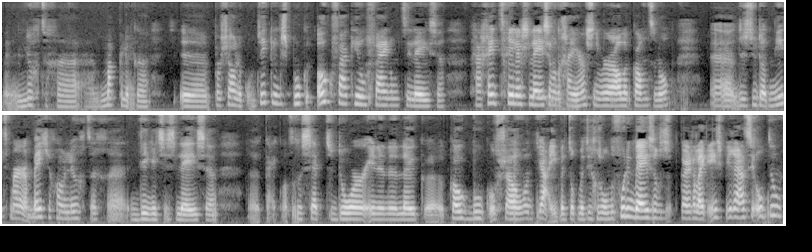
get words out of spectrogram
een luchtige, uh, makkelijke uh, persoonlijke ontwikkelingsboek. Ook vaak heel fijn om te lezen. Ga geen thrillers lezen, want dan gaan je hersenen weer alle kanten op. dus doe dat niet, maar een beetje gewoon luchtig dingetjes lezen. kijk wat recepten door in een, een leuk kookboek of zo. Want ja, je bent toch met die gezonde voeding bezig. Dus kan je gelijk inspiratie opdoen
